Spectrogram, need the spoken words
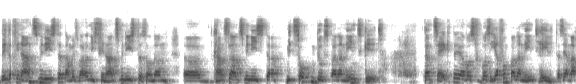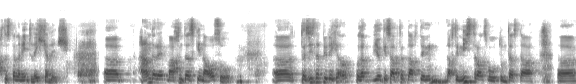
wenn der Finanzminister, damals war er nicht Finanzminister, sondern äh, Kanzleramtsminister, mit Socken durchs Parlament geht, dann zeigt er ja, was, was er vom Parlament hält. Also er macht das Parlament lächerlich. Äh, andere machen das genauso. Äh, das ist natürlich, oder wie er gesagt hat, nach dem, nach dem Misstrauensvotum, das da äh,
